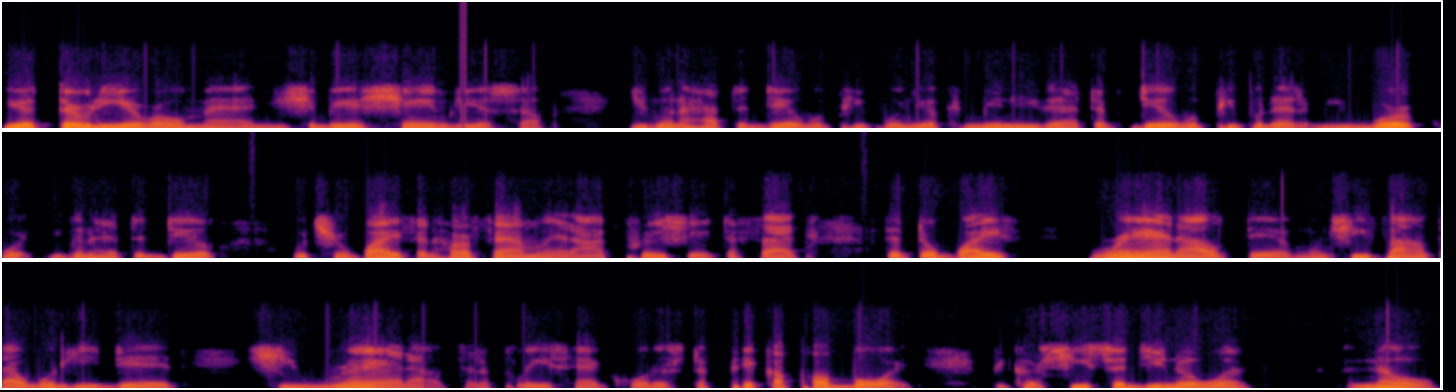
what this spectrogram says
you're a 30 year old man. You should be ashamed of yourself. You're going to have to deal with people in your community. You're going to have to deal with people that you work with. You're going to have to deal with your wife and her family. And I appreciate the fact that the wife ran out there when she found out what he did. She ran out to the police headquarters to pick up her boy because she said, you know what? No,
